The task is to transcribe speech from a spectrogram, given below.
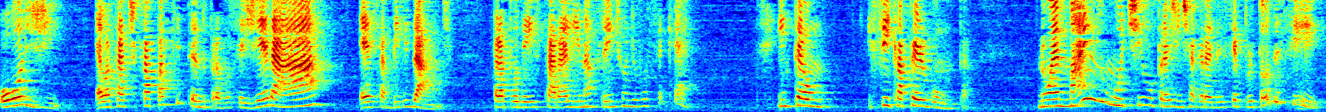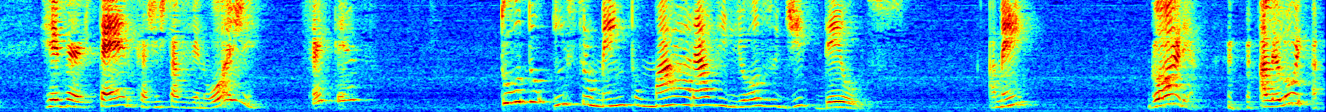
hoje, ela tá te capacitando para você gerar essa habilidade para poder estar ali na frente onde você quer. Então, fica a pergunta: não é mais um motivo para a gente agradecer por todo esse revertério que a gente está vivendo hoje? Certeza. Tudo instrumento maravilhoso de Deus. Amém? Glória! Aleluia!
